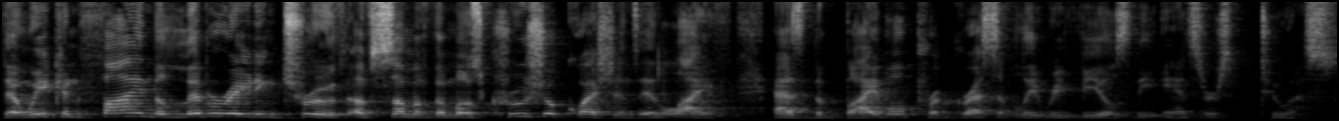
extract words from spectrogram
then we can find the liberating truth of some of the most crucial questions in life as the Bible progressively reveals the answers to us.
